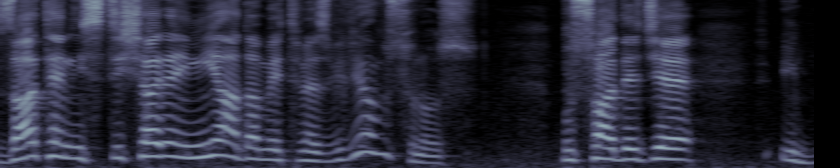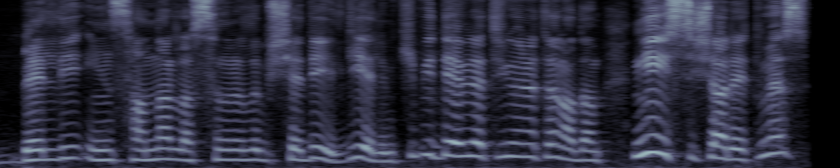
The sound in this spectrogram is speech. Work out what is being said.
zaten istişareyi niye adam etmez biliyor musunuz? Bu sadece belli insanlarla sınırlı bir şey değil. Diyelim ki bir devleti yöneten adam niye istişare etmez?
